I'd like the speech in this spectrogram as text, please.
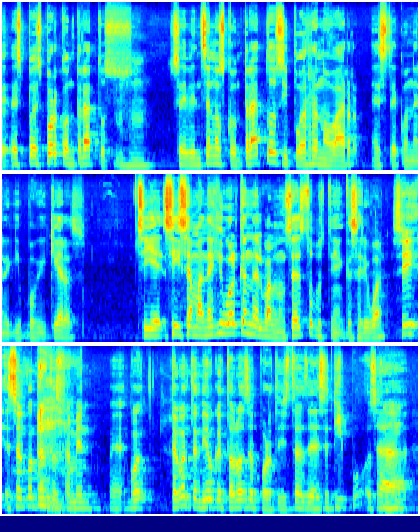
compran. es, pues, por contratos. Se vencen los contratos y puedes renovar este, con el equipo que quieras. Si, si se maneja igual que en el baloncesto, pues tiene que ser igual. Sí, son contratos también. Eh, bueno, tengo entendido que todos los deportistas de ese tipo, o sea,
